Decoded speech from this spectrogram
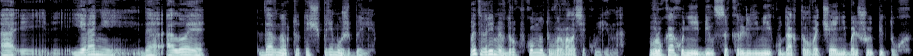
А Ярани да Алоэ давно тут еще при муже были. В это время вдруг в комнату ворвалась Акулина. В руках у ней бился крыльями и кудахтал в отчаянии большой петух.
